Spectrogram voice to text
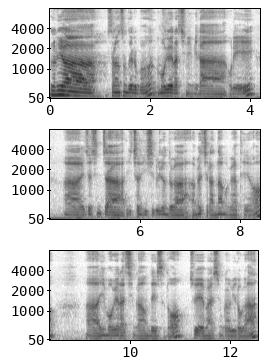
할렐루야. 사랑하는 성도 여러분 목요일 아침입니다. 우리 아, 이제 진짜 2021년도가 며칠 안 남은 것 같아요. 아, 이 목요일 아침 가운데 있어도 주의 말씀과 위로가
